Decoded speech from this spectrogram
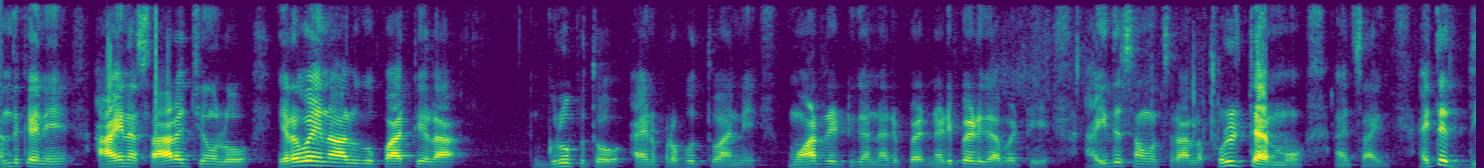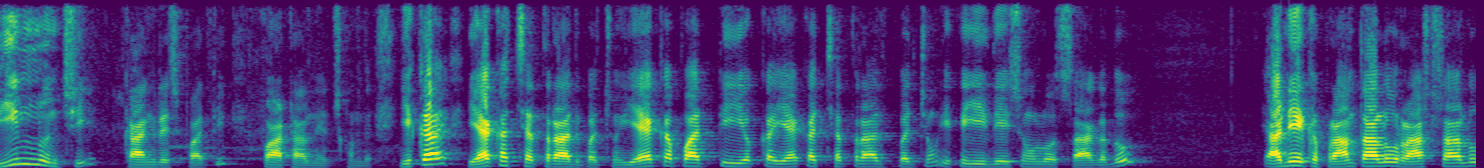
అందుకని ఆయన సారథ్యంలో ఇరవై నాలుగు పార్టీల గ్రూపుతో ఆయన ప్రభుత్వాన్ని మోడరేట్గా నడిపా నడిపాడు కాబట్టి ఐదు సంవత్సరాల ఫుల్ టర్ము ఆయన సాగింది. అయితే దీని నుంచి కాంగ్రెస్ పార్టీ పాఠాలు నేర్చుకుంది. ఇక ఏకఛత్రాధిపత్యం ఏక పార్టీ యొక్క ఏకఛత్రాధిపత్యం ఇక ఈ దేశంలో సాగదు. అనేక ప్రాంతాలు రాష్ట్రాలు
